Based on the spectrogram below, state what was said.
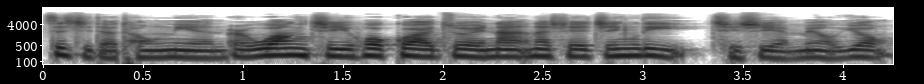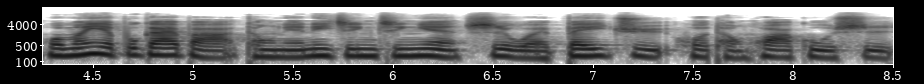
自己的童年，而忘记或怪罪那那些经历，其实也没有用。我们也不该把童年历经经验视为悲剧或童话故事。”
